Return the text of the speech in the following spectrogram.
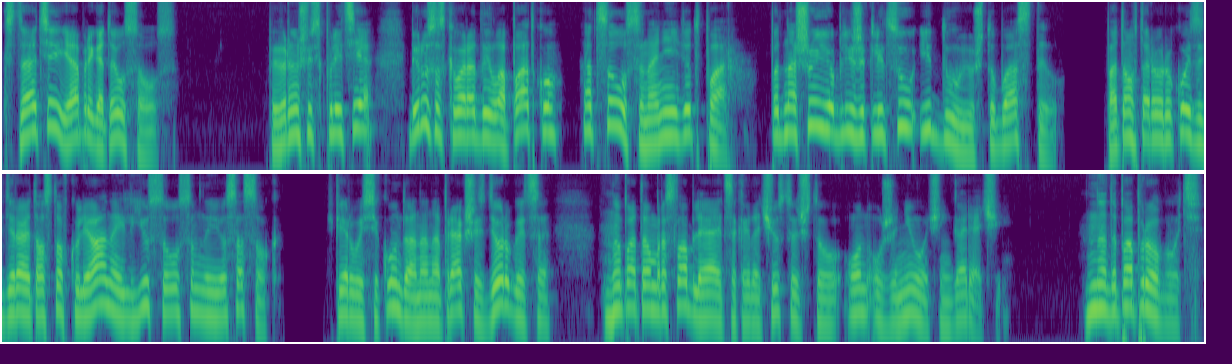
Кстати, я приготовил соус. Повернувшись к плите, беру со сковороды лопатку, от соуса на ней идет пар. Подношу ее ближе к лицу и дую, чтобы остыл. Потом второй рукой задираю толстовку Лианы и лью соусом на ее сосок. В первую секунду она, напрягшись, дергается, но потом расслабляется, когда чувствует, что он уже не очень горячий. «Надо попробовать»,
